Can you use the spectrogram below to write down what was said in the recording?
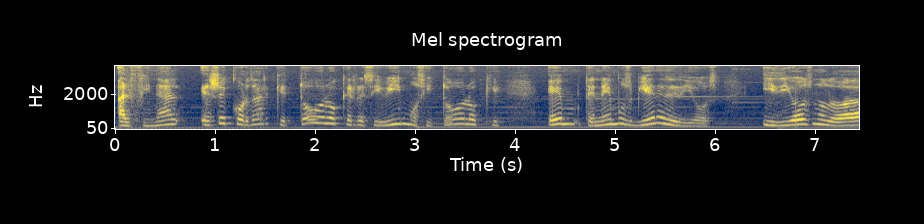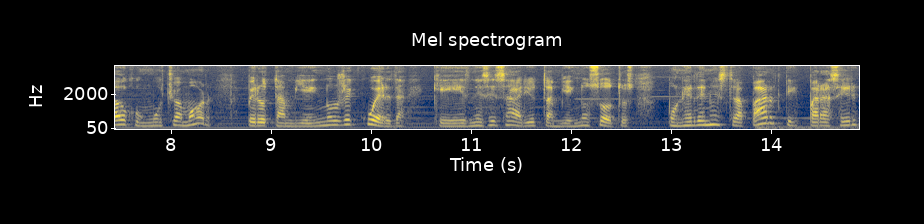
al final es recordar que todo lo que recibimos y todo lo que tenemos viene de Dios y Dios nos lo ha dado con mucho amor, pero también nos recuerda que es necesario también nosotros poner de nuestra parte para ser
